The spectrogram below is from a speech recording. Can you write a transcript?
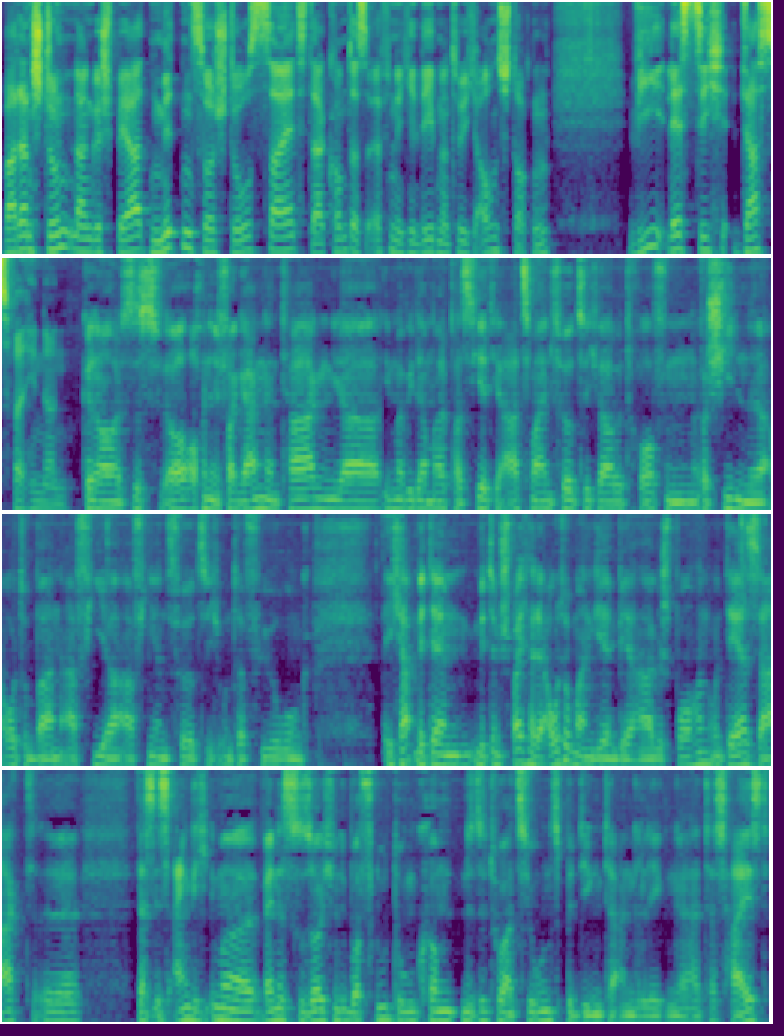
war dann stundenlang gesperrt, mitten zur Stoßzeit. Da kommt das öffentliche Leben natürlich auch ins Stocken. Wie lässt sich das verhindern? Genau, es ist auch in den vergangenen Tagen ja immer wieder mal passiert. Die A42 war betroffen, verschiedene Autobahnen A4, A44 unter Führung. Ich habe mit dem, mit dem Sprecher der Autobahn GmbH gesprochen und der sagt, äh, das ist eigentlich immer, wenn es zu solchen Überflutungen kommt, eine situationsbedingte Angelegenheit. Das heißt,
